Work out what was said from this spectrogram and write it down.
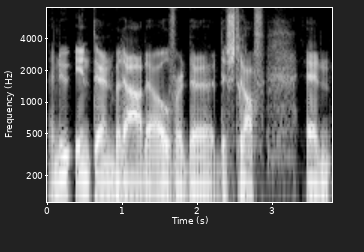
En nu intern beraden over de, de straf. En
